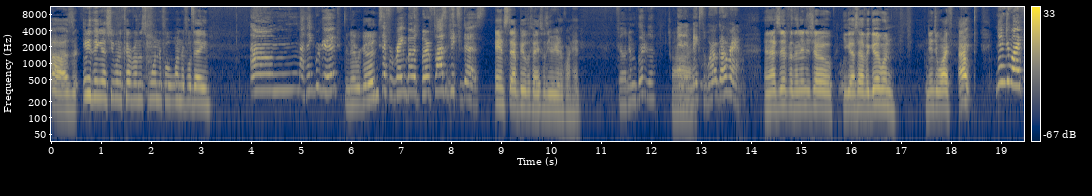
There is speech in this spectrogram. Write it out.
Uh, is there anything else you want to cover on this wonderful, wonderful day? Um, I think we're good. You know we're good. Except for rainbows, butterflies, and pixie dust. And stab people in the face with your unicorn head. Fill them glitter though. All and right. it makes the world go round. And that's it for the Ninja Show. You guys have a good one. Ninja Wife out. Ninja wife.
